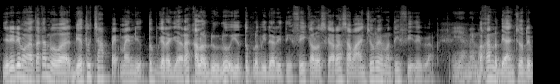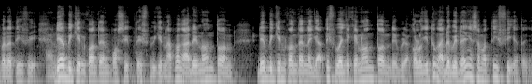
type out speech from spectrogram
Jadi dia mengatakan bahwa dia tuh capek main YouTube gara-gara kalau dulu YouTube lebih dari TV, kalau sekarang sama hancur sama TV dia bilang. Iya, memang. Bahkan lebih hancur daripada TV. Dia bikin konten positif, bikin apa nggak ada yang nonton. Dia bikin konten negatif banyak yang nonton dia bilang. Kalau gitu nggak ada bedanya sama TV katanya.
